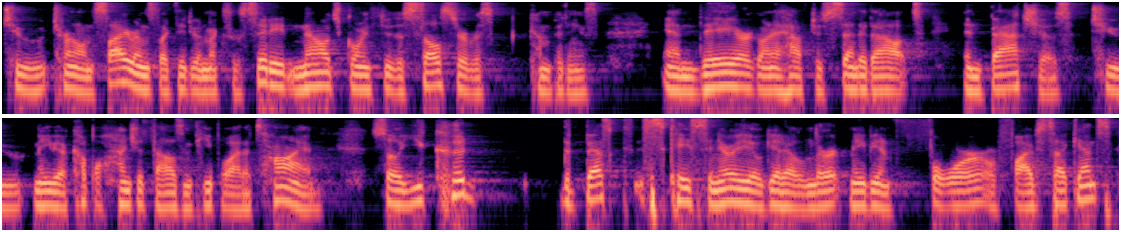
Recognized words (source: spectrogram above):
to turn on sirens like they do in Mexico City. Now it's going through the cell service companies, and they are going to have to send it out in batches to maybe a couple hundred thousand people at a time. So you could, the best case scenario, get an alert maybe in four or five seconds.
